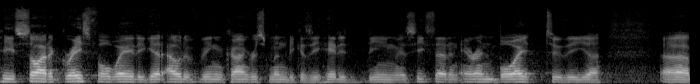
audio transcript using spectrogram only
he sought a graceful way to get out of being a congressman because he hated being, as he said, an errand boy to the uh, uh,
